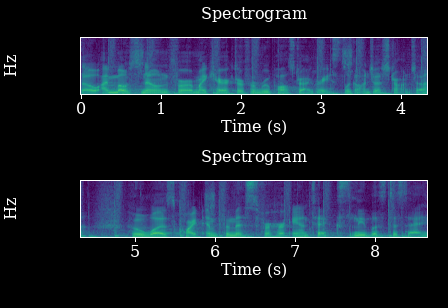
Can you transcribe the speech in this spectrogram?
So I'm most known for my character from RuPaul's Drag Race, Laganja Estranja, who was quite infamous for her antics, needless to say.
